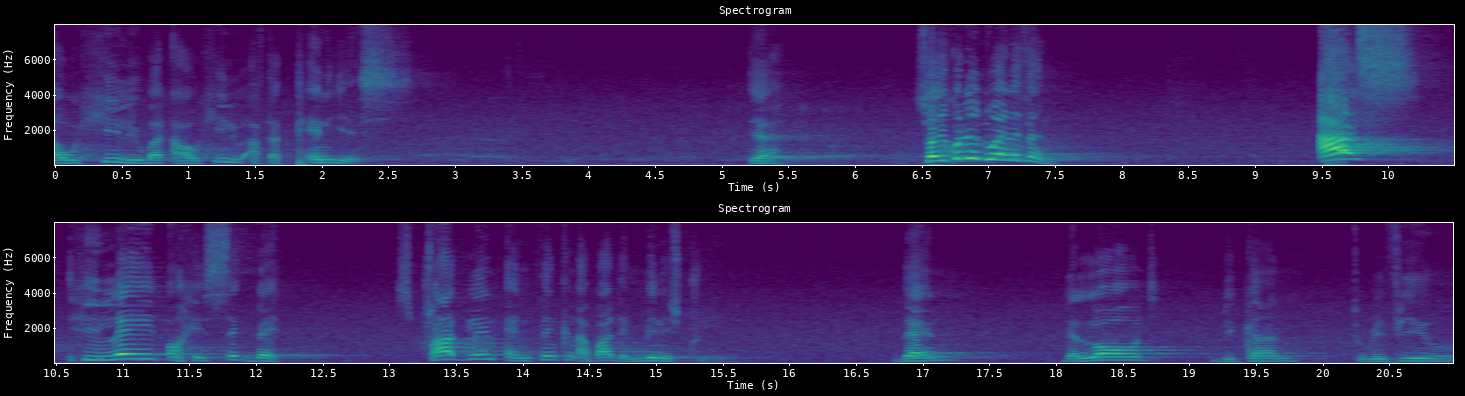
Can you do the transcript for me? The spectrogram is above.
I will heal you, but I'll heal you after 10 years. Yeah. So he couldn't do anything. As he laid on his sick bed, struggling and thinking about the ministry, then the Lord began to reveal,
